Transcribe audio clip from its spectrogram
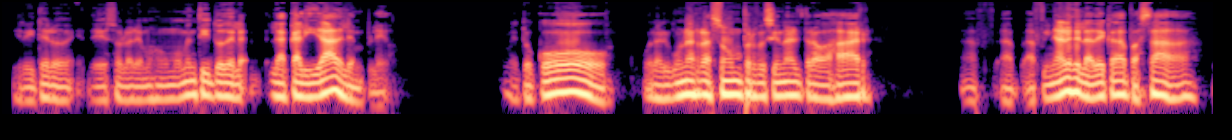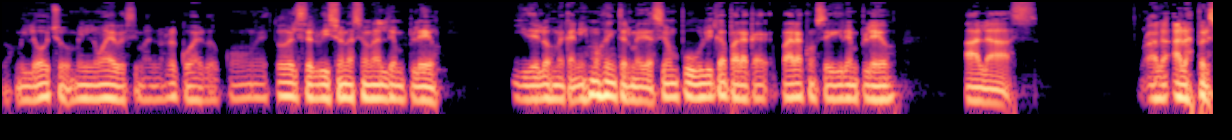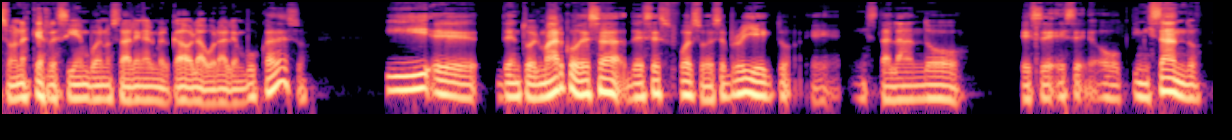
y reitero, de, eso hablaremos en un momentito, de la, calidad del empleo. Me tocó, por alguna razón profesional, trabajar a finales de la década pasada, 2008, 2009, si mal no recuerdo, con esto del Servicio Nacional de Empleo y de los mecanismos de intermediación pública para, para conseguir empleo a las, a, las personas que recién bueno, salen al mercado laboral en busca de eso. Y eh, dentro del marco de, esa, de ese esfuerzo, de ese proyecto, eh, instalando ese, ese, optimizando,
